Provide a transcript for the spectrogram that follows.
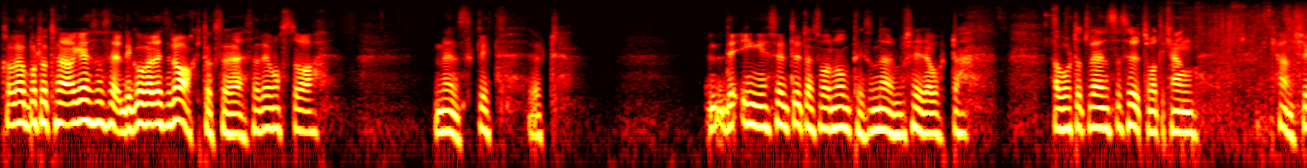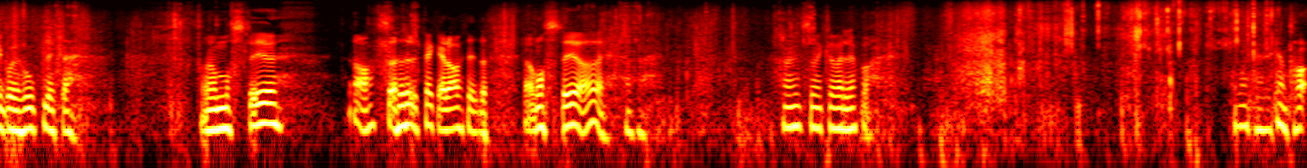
Kollar jag bortåt höger så ser jag, det går väldigt rakt också det här, så det måste vara mänskligt gjort. Det är ingen, ser inte ut att vara någonting som närmar sig där borta. Här bortåt vänster ser det ut som att det kan kanske gå ihop lite. Och jag måste ju, ja, söderut pekar rakt hit. Jag måste ju över. Alltså. Jag har inte så mycket att välja på. Man kanske kan ta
